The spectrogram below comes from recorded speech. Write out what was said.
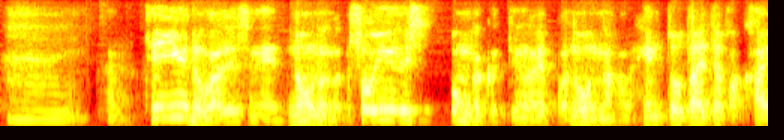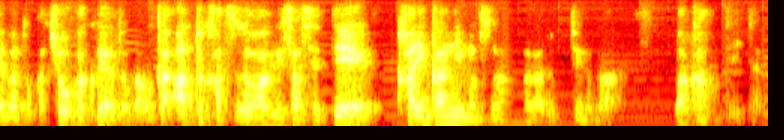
はい。うんっていうのがですね、脳の、そういう音楽っていうのはやっぱ脳の中の扁桃体とか海馬とか聴覚野とかをガーッと活動を上げさせて、快感にもつながるっていうのが分かっていたり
